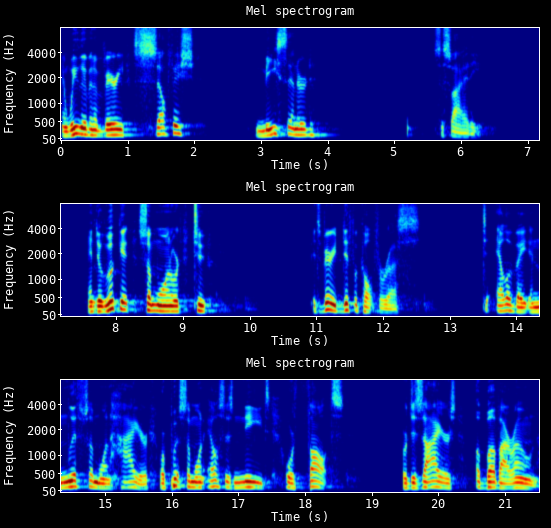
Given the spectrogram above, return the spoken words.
And we live in a very selfish, me centered society. And to look at someone or to, it's very difficult for us to elevate and lift someone higher or put someone else's needs or thoughts or desires above our own.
